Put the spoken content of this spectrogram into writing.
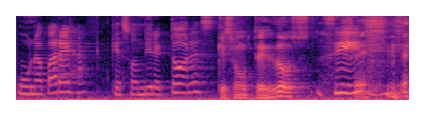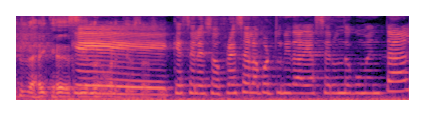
una pareja que son directores. Que son ustedes dos. Sí. Hay que decirlo que, que se les ofrece la oportunidad de hacer un documental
